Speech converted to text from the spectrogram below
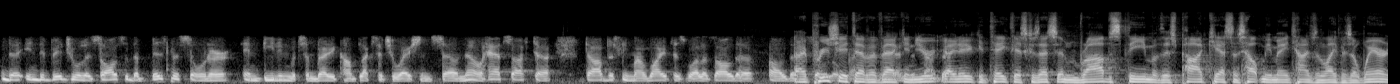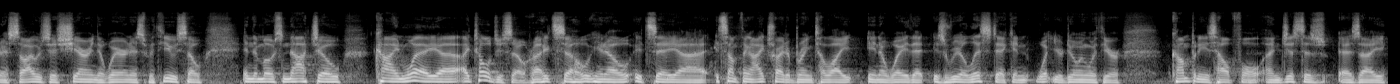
the individual, is also the business owner and dealing with some very complex situations. So, no, hats off to, to obviously my wife as well as all the all the. I appreciate that, Vivek, and you're. I know you can take this because that's in Rob's theme of this podcast and has helped me many times in life is awareness. So I was just sharing the awareness with you. So, in the most nacho kind way, uh, I told you so, right? So, you know, it's a uh, it's something I try to bring to light in a way that is realistic, and what you're doing with your company is helpful. And just as as I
